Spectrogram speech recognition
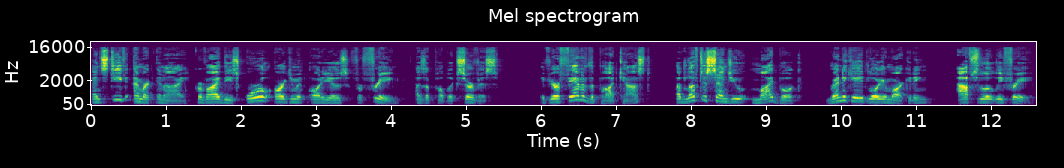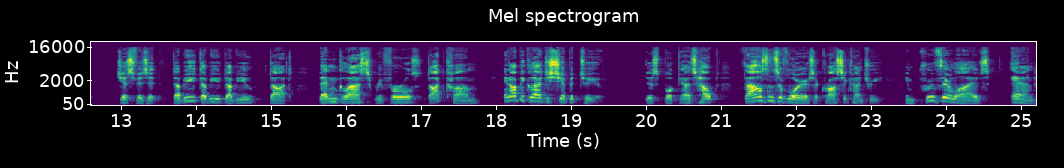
and Steve Emmert and I provide these oral argument audios for free as a public service. If you're a fan of the podcast, I'd love to send you my book, Renegade Lawyer Marketing, absolutely free. Just visit www.benglassreferrals.com and I'll be glad to ship it to you. This book has helped thousands of lawyers across the country improve their lives and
